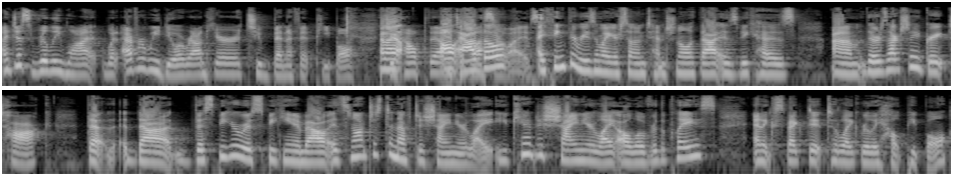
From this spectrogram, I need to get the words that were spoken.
I just really want whatever we do around here to benefit people, and to I, help them, I'll to add though, their lives. I think the reason why you're so intentional with that is because um, there's actually a great talk that that the speaker was speaking about. It's not just enough to shine your light. You can't just shine your light all over the place and expect it to like really help people.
